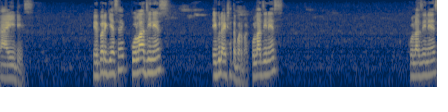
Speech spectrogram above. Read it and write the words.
dipeptidase এরপরে কি আছে? কোলাজিনেস, এগুলো একসাথে পড়বা। Collagenase collagenase,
